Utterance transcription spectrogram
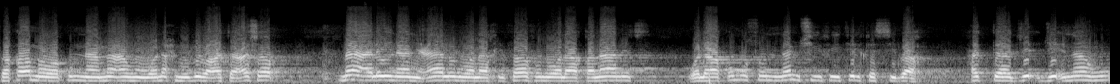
فقام وقمنا معه ونحن بضعة عشر. ما علينا نعال ولا خفاف ولا قنانس ولا قمص نمشي في تلك السباخ حتى جئناه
